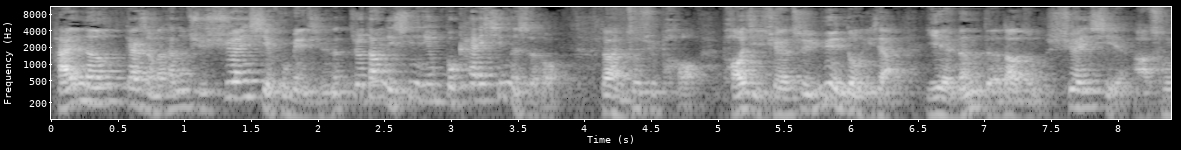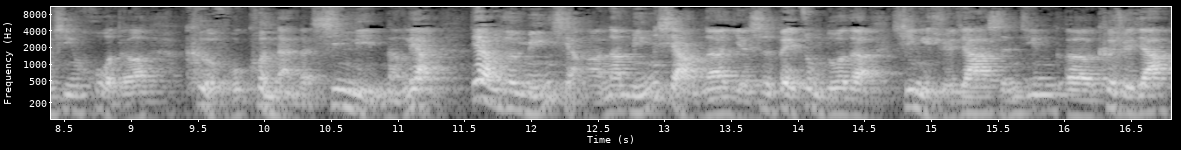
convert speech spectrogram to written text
还能干什么？还能去宣泄负面情绪。就当你心情不开心的时候，对吧？你就去跑跑几圈，去运动一下，也能得到这种宣泄啊，重新获得克服困难的心理能量。第二个就是冥想啊，那冥想呢，也是被众多的心理学家、神经呃科学家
